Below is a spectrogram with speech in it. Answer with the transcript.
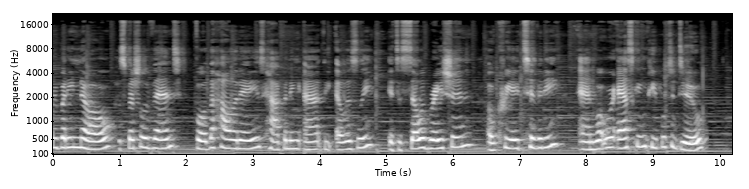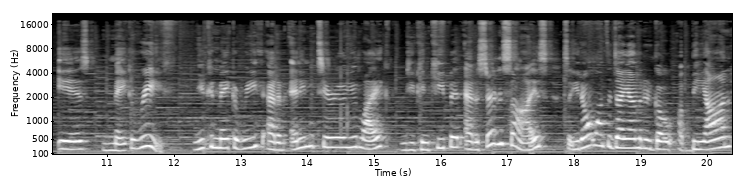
everybody know a special event for the holidays happening at the Ellarslie. It's a celebration of creativity, and what we're asking people to do is make a wreath. You can make a wreath out of any material you like. You can keep it at a certain size, so you don't want the diameter to go beyond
